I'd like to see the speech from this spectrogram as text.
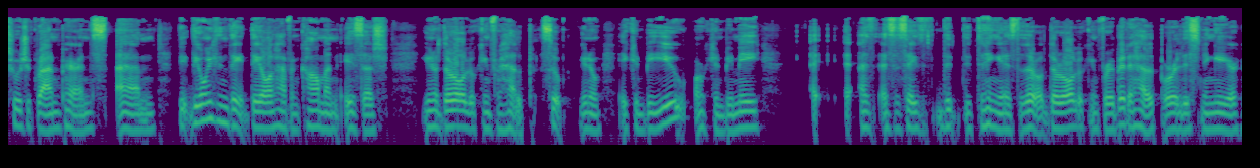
through to grandparents. Um, the, the only thing they, they all have in common is that, you know, they're all looking for help. So, you know, it can be you or it can be me as, as I say, the, the thing is they're, they're all looking for a bit of help or a listening ear.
